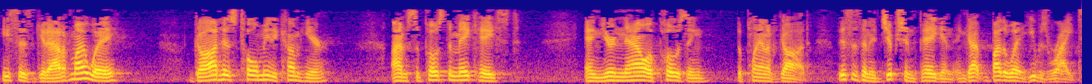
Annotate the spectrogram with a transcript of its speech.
He says, Get out of my way. God has told me to come here. I'm supposed to make haste. And you're now opposing the plan of God. This is an Egyptian pagan. And God, by the way, he was right.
